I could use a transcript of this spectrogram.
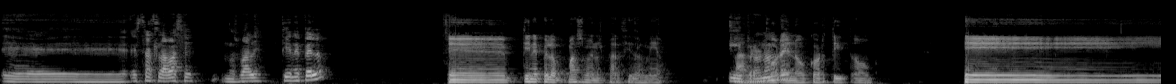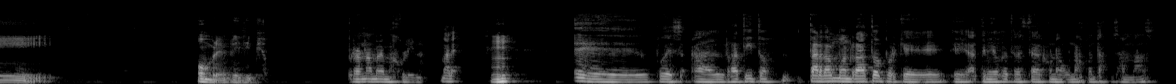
Eh, esta es la base, ¿nos vale? ¿Tiene pelo? Eh, tiene pelo más o menos parecido al mío. ¿Y Plan, pronombre? Moreno, cortito. Eh... Hombre, en principio. Pronombre masculino, vale. Eh, pues al ratito. Tarda un buen rato porque eh, ha tenido que trastear con algunas cuantas cosas más.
